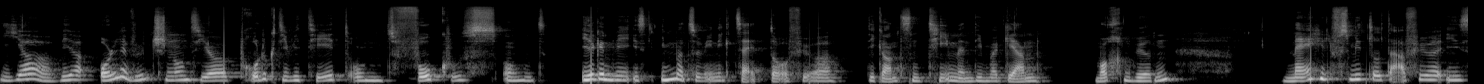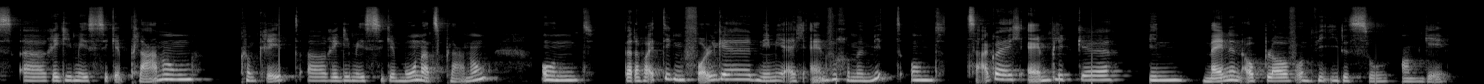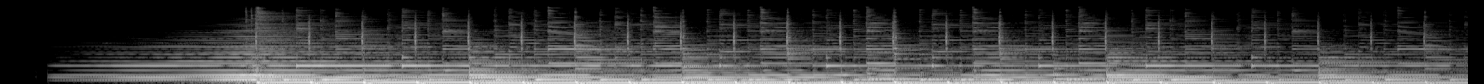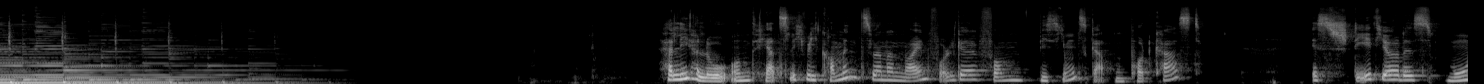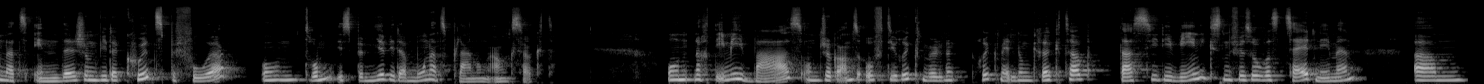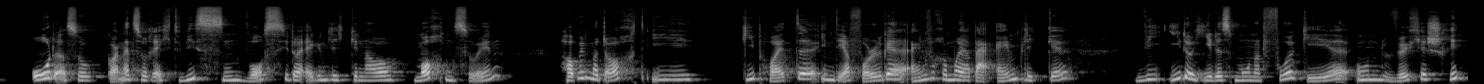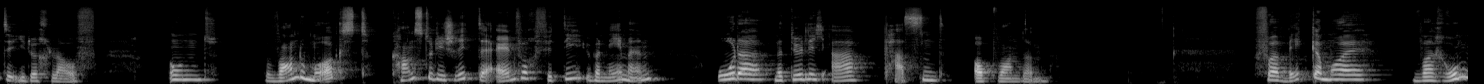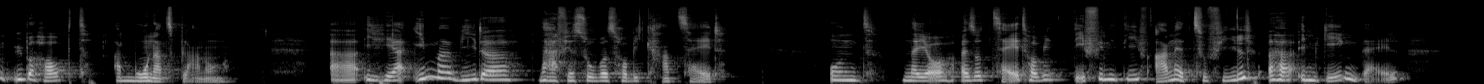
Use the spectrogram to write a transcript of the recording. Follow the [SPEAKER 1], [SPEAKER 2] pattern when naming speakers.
[SPEAKER 1] Ja, wir alle wünschen uns ja Produktivität und Fokus und irgendwie ist immer zu wenig Zeit da für die ganzen Themen, die wir gern machen würden. Mein Hilfsmittel dafür ist äh, regelmäßige Planung, konkret äh, regelmäßige Monatsplanung. Und bei der heutigen Folge nehme ich euch einfach einmal mit und zeige euch Einblicke in meinen Ablauf und wie ich das so angehe. Hallo und herzlich willkommen zu einer neuen Folge vom Visionsgarten Podcast. Es steht ja das Monatsende schon wieder kurz bevor und darum ist bei mir wieder Monatsplanung angesagt. Und nachdem ich weiß und schon ganz oft die Rückmeldung, Rückmeldung gekriegt habe, dass sie die wenigsten für sowas Zeit nehmen ähm, oder so gar nicht so recht wissen, was sie da eigentlich genau machen sollen, habe ich mir gedacht, ich gebe heute in der Folge einfach einmal ein paar Einblicke, wie ich da jedes Monat vorgehe und welche Schritte ich durchlaufe. Und wann du magst, kannst du die Schritte einfach für die übernehmen oder natürlich auch passend abwandern. Vorweg einmal, warum überhaupt eine Monatsplanung? Äh, ich höre immer wieder, na, für sowas habe ich keine Zeit. Und naja, also Zeit habe ich definitiv auch nicht zu viel, äh, im Gegenteil.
